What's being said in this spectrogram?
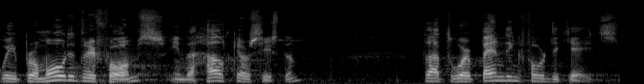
we promoted reforms in the healthcare system that were pending for decades.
